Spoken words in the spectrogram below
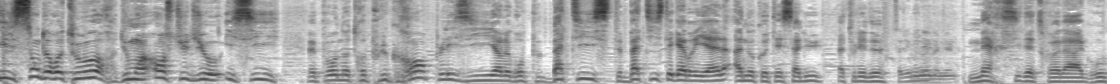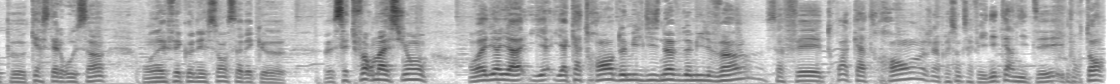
Ils sont de retour, du moins en studio ici, pour notre plus grand plaisir, le groupe Baptiste, Baptiste et Gabriel à nos côtés. Salut à tous les deux. Salut Manuel. Merci d'être là, groupe Castelroussin. On avait fait connaissance avec euh, cette formation, on va dire il y a, il y a 4 ans, 2019-2020. Ça fait 3-4 ans, j'ai l'impression que ça fait une éternité. Et pourtant,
